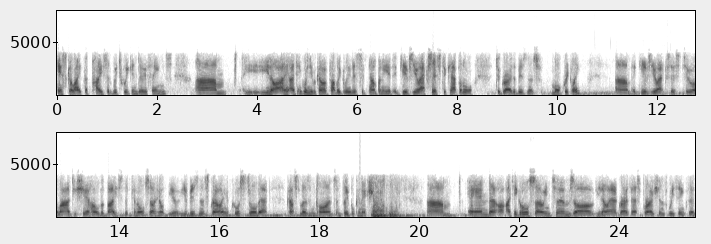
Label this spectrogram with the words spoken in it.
escalate the pace at which we can do things. Um, you know, I, I think when you become a publicly listed company, it, it gives you access to capital to grow the business more quickly. Um, it gives you access to a larger shareholder base that can also help your, your business growing. Of course, it's all about customers and clients and people connections. Um, and uh, I think also in terms of you know our growth aspirations, we think that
